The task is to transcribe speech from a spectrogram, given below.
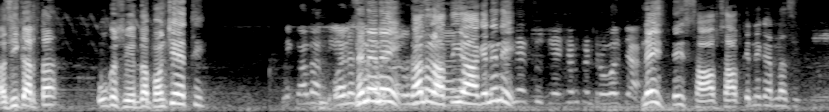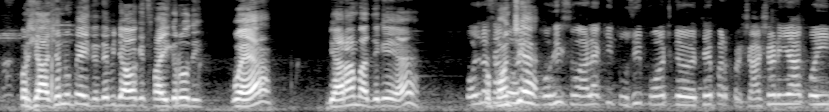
ਅਸੀਂ ਕਰਤਾ ਉਹ ਕੋ ਸਵੇਰ ਦਾ ਪਹੁੰਚਿਆ ਇੱਥੇ? ਨਹੀਂ ਨਹੀਂ ਨਹੀਂ ਕੱਲ ਰਾਤੀ ਆ ਗਏ। ਨੇ ਨਹੀਂ। ਸਿਚੁਏਸ਼ਨ ਕੰਟਰੋਲ ਚ ਹੈ ਨਹੀਂ ਨਹੀਂ ਸਾਫ਼ ਸਾਫ਼ ਕਿੰਨੇ ਕਰਨਾ ਸੀ? ਪ੍ਰਸ਼ਾਸਨ ਨੂੰ ਭੇਜ ਦਿੰਦੇ ਵੀ ਜਾਓ ਕਿ ਸਫ਼ਾਈ ਕਰੋ ਦੀ ਉਹ ਆਇਆ? 11 ਵੱਜ ਗਏ ਆ। ਉਹ ਪਹੁੰਚਿਆ? ਉਹੀ ਸਵਾਲ ਹੈ ਕਿ ਤੁਸੀਂ ਪਹੁੰਚ ਗਏ ਹੋ ਇੱਥੇ ਪਰ ਪ੍ਰਸ਼ਾਸਨ ਜਾਂ ਕੋਈ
